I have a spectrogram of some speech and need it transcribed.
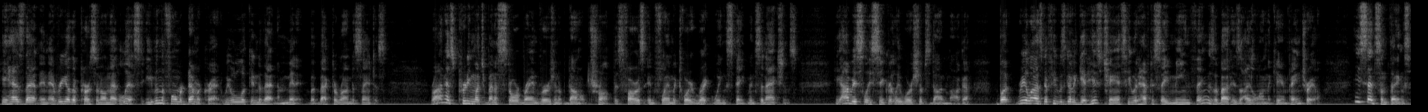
He has that in every other person on that list, even the former Democrat. We will look into that in a minute, but back to Ron DeSantis. Ron has pretty much been a store brand version of Donald Trump as far as inflammatory right wing statements and actions. He obviously secretly worships Don MAGA, but realized if he was going to get his chance, he would have to say mean things about his idol on the campaign trail. He said some things,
